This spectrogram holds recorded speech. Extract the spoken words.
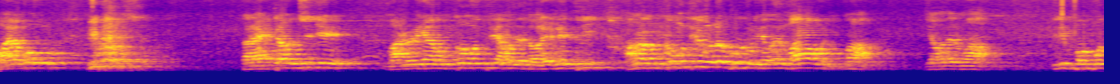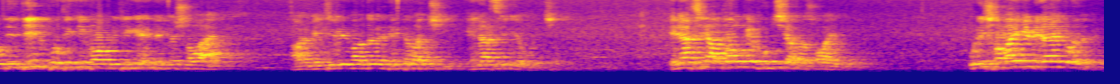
ভয়াবহ, বিভৎস। তার একটা হচ্ছে যে, মাননীয় মুখ্যমন্ত্রী আমাদের দলের নেত্রী, আমরা মুখ্যমন্ত্রী বলে ভুল বলি আমাদের মা বলি, মা, যে আমাদের মা। তিনি প্রতিদিন প্রতিটি মিটিংয়ে দেখবে সবাই, আমরা পৃথিবীর মাধ্যমে দেখতে পাচ্ছি এনআরসি নিয়ে বলছে। এনআরসির আতঙ্কে ভুগছি আমরা সবাই। উনি সবাইকে বিদায় করে দেবেন।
